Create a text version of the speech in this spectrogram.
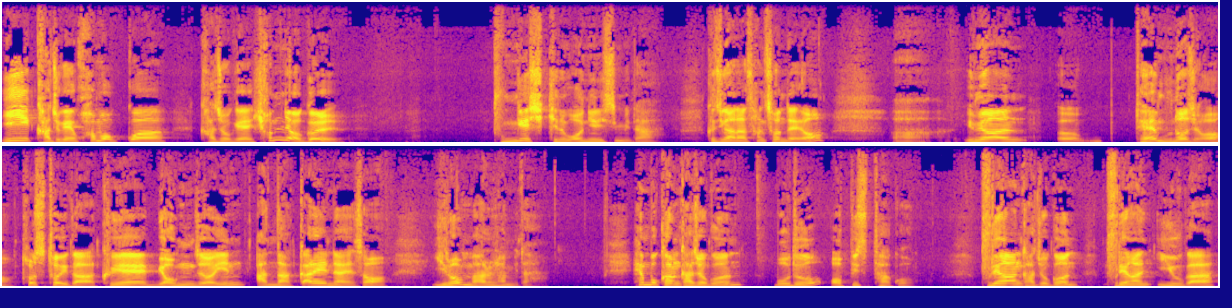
이 가족의 화목과 가족의 협력을 붕괴시키는 원인이 있습니다. 그 중에 하나 상처인데요. 아, 유명한 어, 대문어죠. 톨스토이가 그의 명저인 안나 까레나에서 이런 말을 합니다. 행복한 가족은 모두 엇비슷하고 불행한 가족은 불행한 이유가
